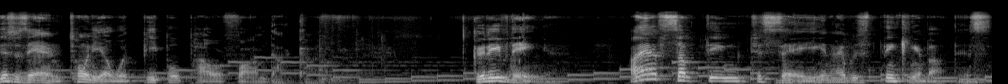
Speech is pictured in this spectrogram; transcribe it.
This is Antonio with PeoplePowerFarm.com. Good evening. I have something to say, and I was thinking about this.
